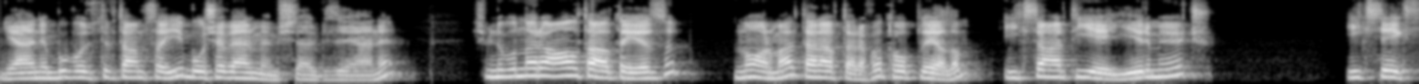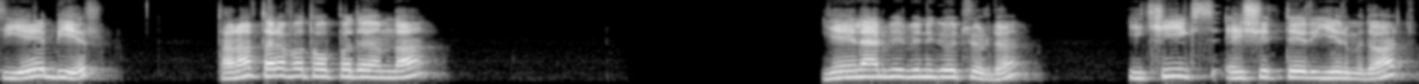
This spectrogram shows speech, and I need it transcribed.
Yani bu pozitif tam sayıyı boşa vermemişler bize yani. Şimdi bunları alt alta yazıp normal taraf tarafa toplayalım. x artı y 23. x eksi y 1. Taraf tarafa topladığımda y'ler birbirini götürdü. 2x eşittir 24.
